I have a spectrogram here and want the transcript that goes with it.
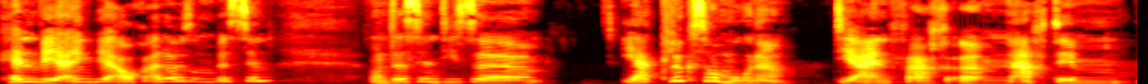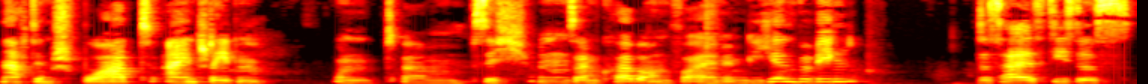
kennen wir ja irgendwie auch alle so ein bisschen. Und das sind diese ja Glückshormone, die einfach ähm, nach dem nach dem Sport eintreten und ähm, sich in unserem Körper und vor allem im Gehirn bewegen. Das heißt, dieses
